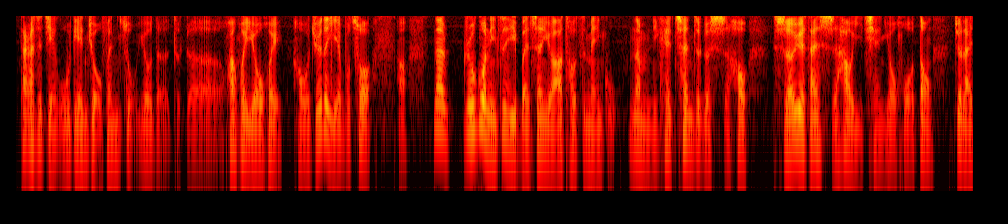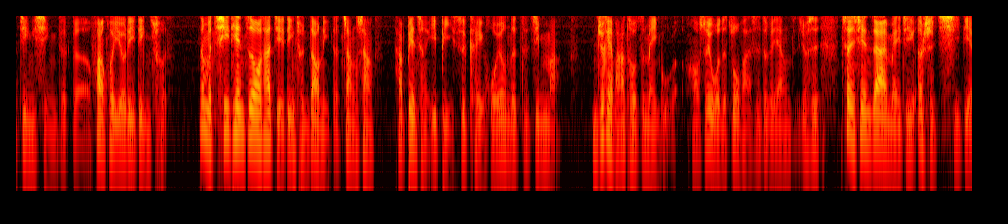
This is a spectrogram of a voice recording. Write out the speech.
大概是减五点九分左右的这个换汇优惠，好，我觉得也不错。好，那如果你自己本身有要投资美股，那么你可以趁这个时候，十二月三十号以前有活动，就来进行这个换汇优利定存。那么七天之后，它解定存到你的账上，它变成一笔是可以活用的资金嘛，你就可以把它投资美股了。好，所以我的做法是这个样子，就是趁现在美金二十七点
